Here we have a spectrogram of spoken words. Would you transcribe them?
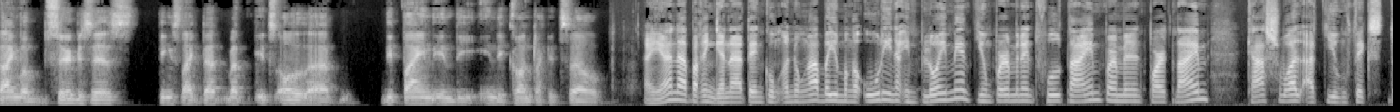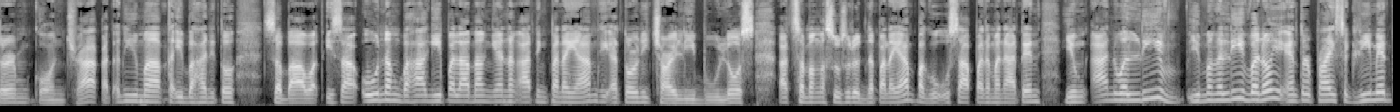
time of services, things like that. But it's all uh, defined in the in the contract itself. Ayan, napakinggan natin kung ano nga ba yung mga uri ng employment, yung permanent full-time, permanent part-time, casual at yung fixed term contract. At ano yung mga kaibahan nito sa bawat isa? Unang bahagi pa lamang yan ng ating panayam kay Attorney Charlie Bulos. At sa mga susunod na panayam, pag-uusapan naman natin yung annual leave, yung mga leave, ano, yung enterprise agreement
